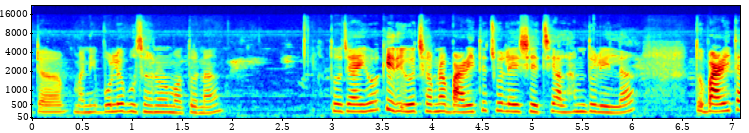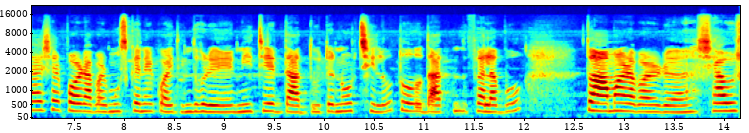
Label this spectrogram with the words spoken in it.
এটা মানে বলে বোঝানোর মতো না। তো যাই হোক, এদিকে হচ্ছে আমরা বাড়িতে চলে এসেছি, আলহামদুলিল্লাহ। তো বাড়িতে আসার পর আবার মুস্কানের কয়েকদিন ধরে নিচের দাঁত দুইটা নড়ছিল, তো দাঁত ফেলাবো। তো আমার আবার সাহস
